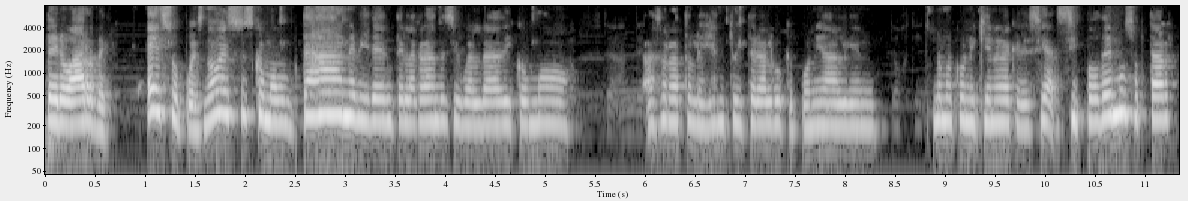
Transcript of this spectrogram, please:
Pero arde. Eso pues, ¿no? Eso es como tan evidente la gran desigualdad y como hace rato leí en Twitter algo que ponía alguien, no me acuerdo ni quién era que decía, si podemos optar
